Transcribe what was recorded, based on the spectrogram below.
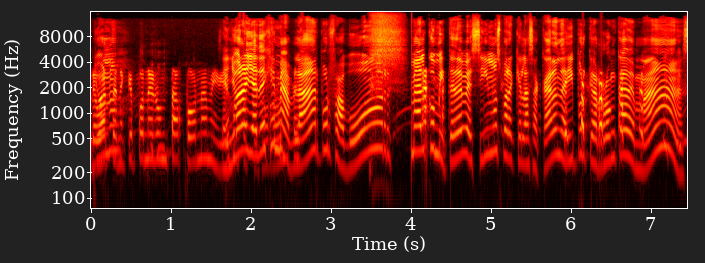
Le voy no- a tener que poner un tapón a mi viejo. Señora, ya déjeme hablar, por favor. Me al comité de vecinos para que la sacaran de ahí porque ronca de más.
